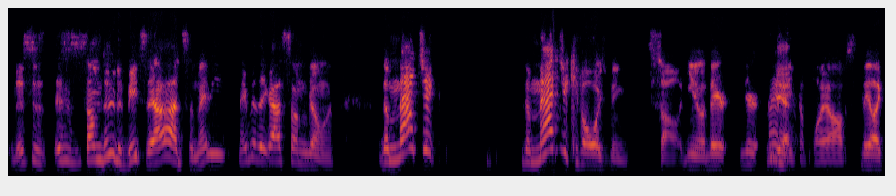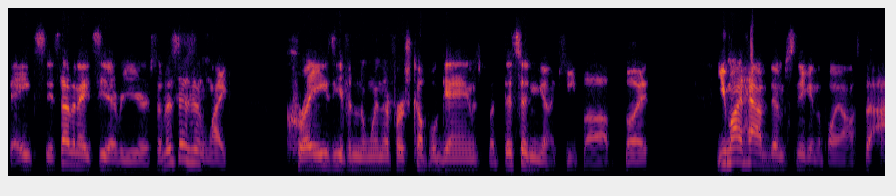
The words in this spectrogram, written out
This is this is some dude who beats the odds. So maybe maybe they got something going. The Magic, the Magic have always been solid. You know, they're they're they Yeah. make the playoffs. They like the eight seed, seven, eight seed every year. So this isn't like crazy for them to win their first couple games, but this isn't gonna keep up. But you might have them sneaking the playoffs. But I,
